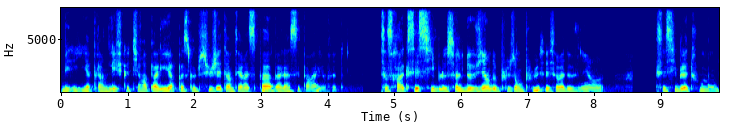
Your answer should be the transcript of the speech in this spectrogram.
Mais il y a plein de livres que tu n'iras pas lire parce que le sujet t'intéresse pas. Bah là, c'est pareil en fait. Ça sera accessible, ça le devient de plus en plus et ça va devenir euh, accessible à tout le monde.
